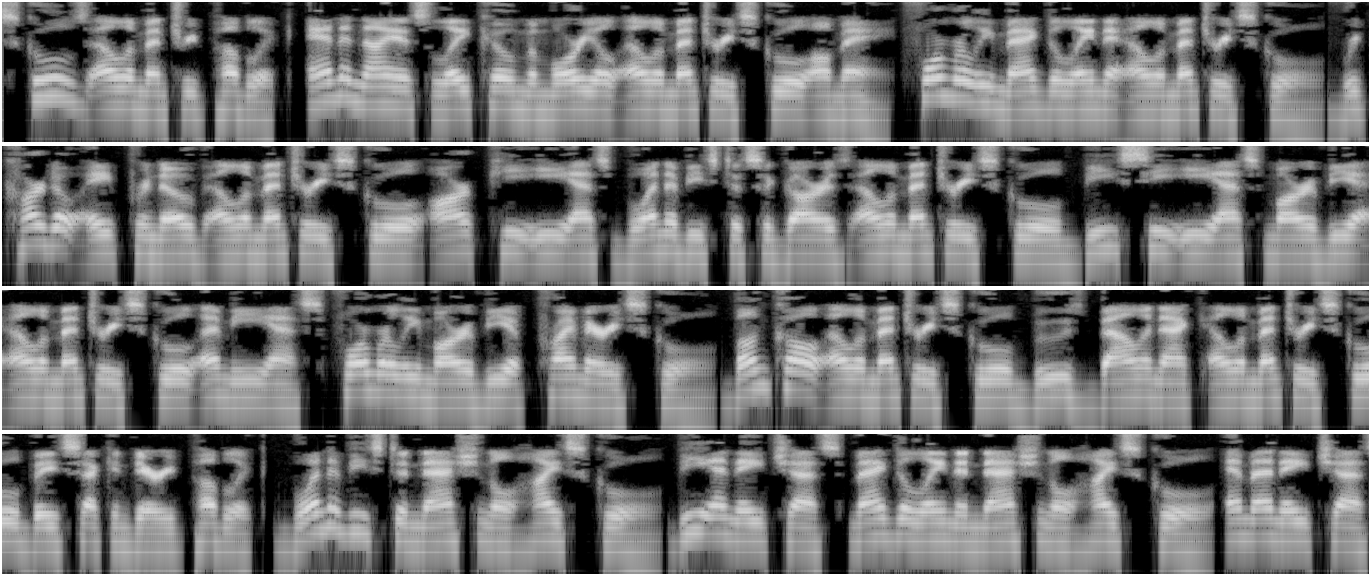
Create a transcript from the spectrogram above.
Schools Elementary Public, Ananias Laco Memorial Elementary School Almay, formerly Magdalena Elementary School, Ricardo A. Pranove Elementary School RPES Buenavista Sagaras Elementary School BCES Maravilla Elementary School MES formerly Maravilla Primary School, Bungkal Elementary School Booz Balanac Elementary School Bay Secondary Public, Buenavista National High School BNHS Magdalena National High School MNHS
